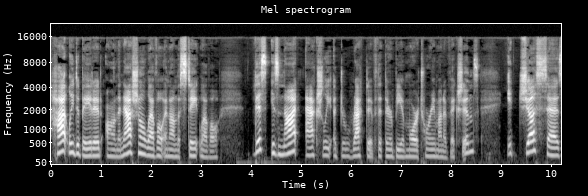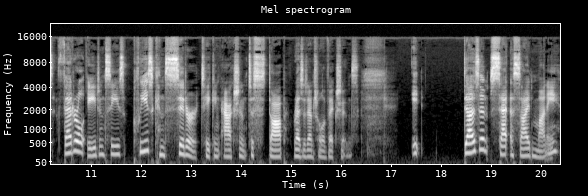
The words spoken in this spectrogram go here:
hotly debated on the national level and on the state level. This is not actually a directive that there be a moratorium on evictions. It just says federal agencies, please consider taking action to stop residential evictions. It doesn't set aside money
